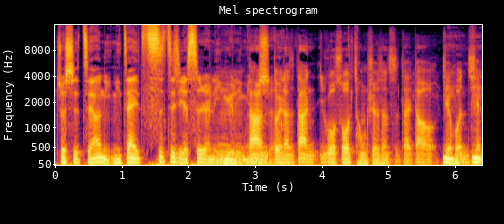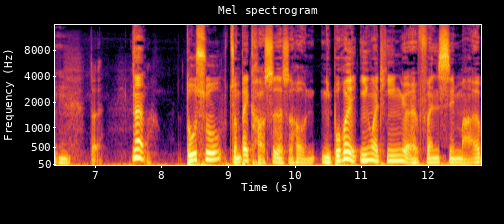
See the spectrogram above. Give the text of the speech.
就是只要你你在私自己的私人领域里面，当然对，但是当然，如果说从学生时代到结婚前，对，那读书准备考试的时候，你不会因为听音乐而分心吗？而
